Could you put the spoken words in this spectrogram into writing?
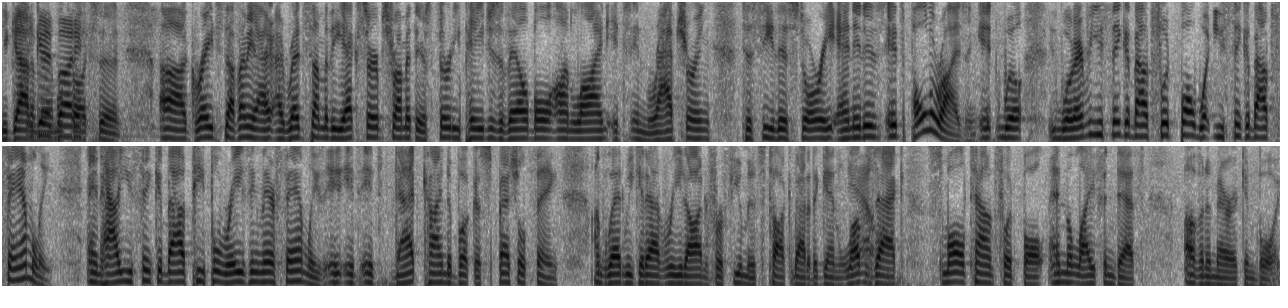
You got it, man. We'll buddy. talk soon. Uh, great stuff. I mean, I, I read some of the excerpts from it. There's 30 pages available online. It's enrapturing to see this story, and it is it's polarizing. It will whatever you think about football, what you think about family, and how you think about people raising their families. It, it, it's that kind of book, a special thing. I'm glad we could have Reid on for a few minutes to talk about it again. Love Yeah. Zac, small town football, and the life and death of an American boy.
